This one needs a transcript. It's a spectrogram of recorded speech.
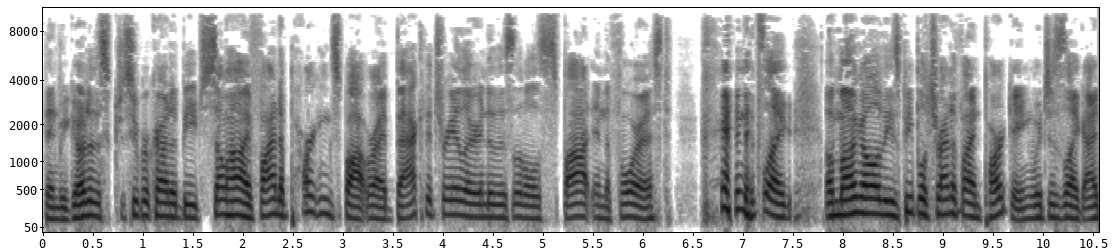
Then we go to this super crowded beach. Somehow I find a parking spot where I back the trailer into this little spot in the forest. and it's like among all these people trying to find parking, which is like I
